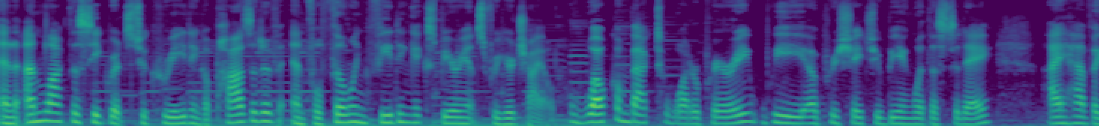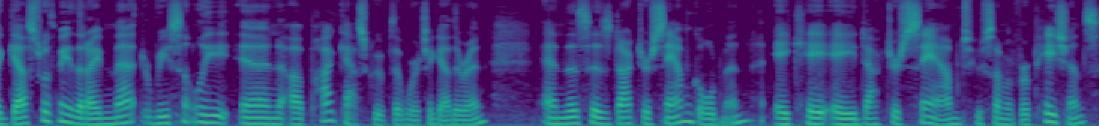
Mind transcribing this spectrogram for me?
and unlock the secrets to creating a positive and fulfilling feeding experience for your child. Welcome back to Water Prairie. We appreciate you being with us today. I have a guest with me that I met recently in a podcast group that we're together in, and this is Dr. Sam Goldman, aka Dr. Sam to some of her patients.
